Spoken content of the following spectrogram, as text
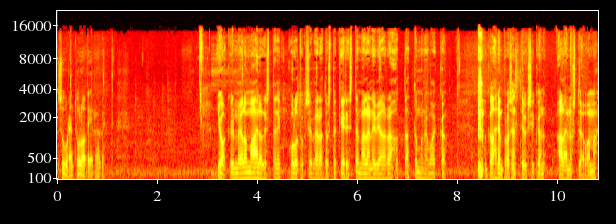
suuren tulovirran. Että. Joo, kyllä meillä on mahdollista niin kulutuksen verotusta kiristämällä niin vielä rahoittaa tuommoinen vaikka kahden prosenttiyksikön alennustyövoima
